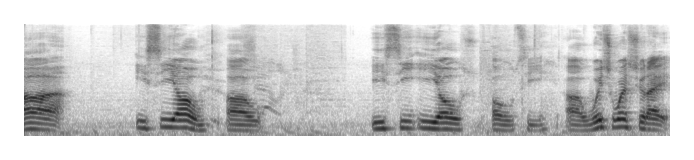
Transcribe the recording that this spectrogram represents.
Uh, ECO. Uh, ECEOOC. Uh, which way should I?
